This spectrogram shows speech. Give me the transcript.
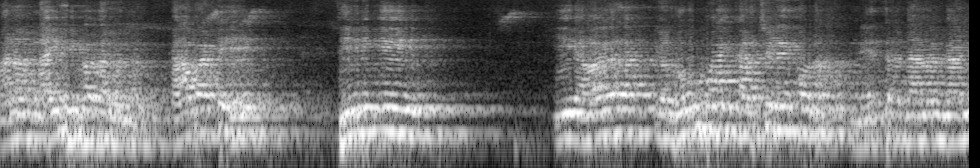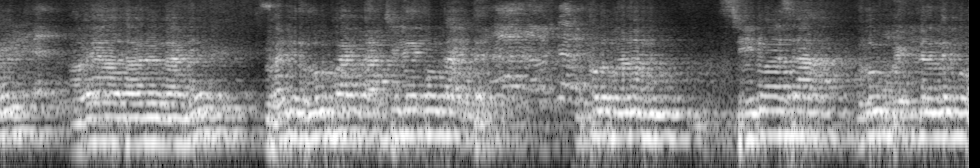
మనం లైఫ్ ఇవ్వగలుగుతాం. కాబట్టి దీనికి ఈ అవయవ రూపాయి ఖర్చు లేకుండా నేత్రదానం కానీ అవయవదానం కానీ మరి రూపాయి ఖర్చు లేకుండా అవుతుంది ఇప్పుడు మనం శ్రీనివాస గ్రూప్ పెట్టినందుకు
